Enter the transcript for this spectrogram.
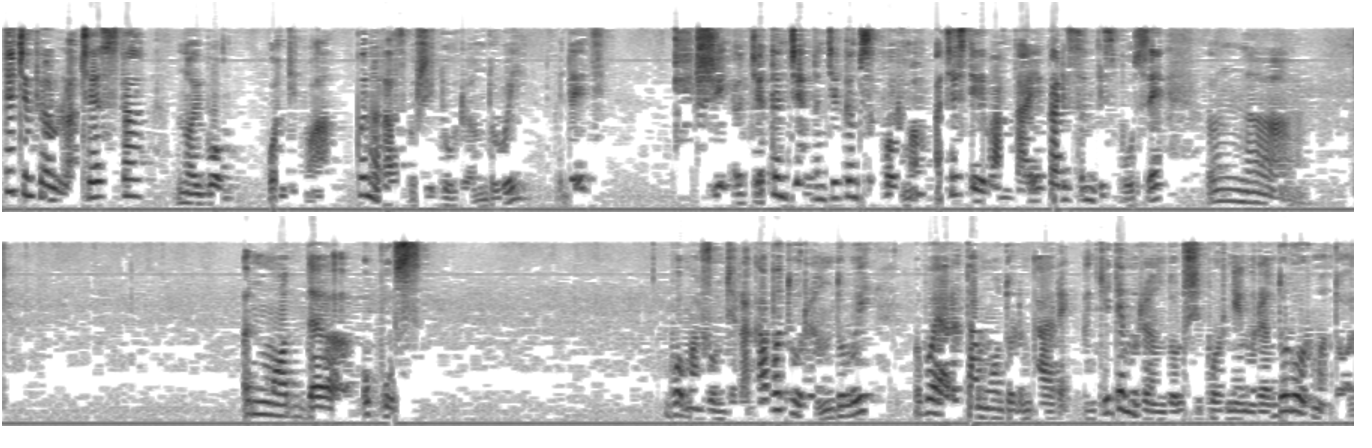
Deci în felul acesta noi vom continua până la sfârșitul rândului, vedeți? Și încet, încet începem să formăm aceste evantaie care sunt dispuse în uh, în mod uh, opus. Vom ajunge la capătul rândului, vă voi arăta modul în care închidem rândul și pornim rândul următor,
